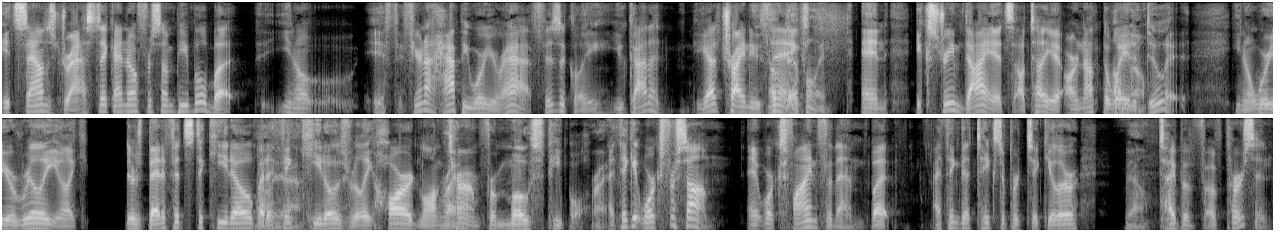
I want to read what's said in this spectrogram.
it sounds drastic, I know, for some people, but you know, if if you're not happy where you're at physically, you gotta you gotta try new oh, things. Oh, definitely. And extreme diets, I'll tell you, are not the oh, way no. to do it. You know, where you're really like there's benefits to keto, but Oh, I think keto is really hard long Right. term for most people. Right. I think it works for some and it works fine for them, but I think that takes a particular Yeah. type of, of person.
